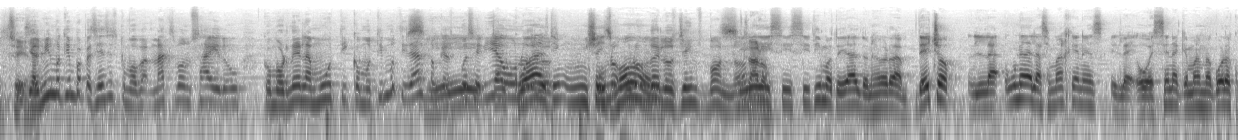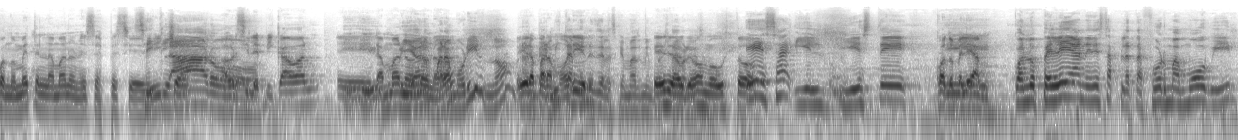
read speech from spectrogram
Sí, sí. Y al mismo tiempo presencias como Max von Sydow, como Ornella Muti, como Timothy Dalton, Sí, que después sería uno, cual, de los, un James uno- uno Bond. de los James Bond, ¿no? Sí, Claro. sí, sí, Timothy Dalton, es verdad. De hecho, la- una de las imágenes la- o escena que más me acuerdo es cuando meten la mano en esa especie de Sí, bicho. claro. A ver si le picaban eh, Y- la mano y era no, ¿no? para morir, ¿no? Era A para mí morir. también es de las que más me Es de lo impactaron. que más me gustó. Esa y, el, y este... Cuando pelean. Cuando pelean en esta plataforma móvil.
